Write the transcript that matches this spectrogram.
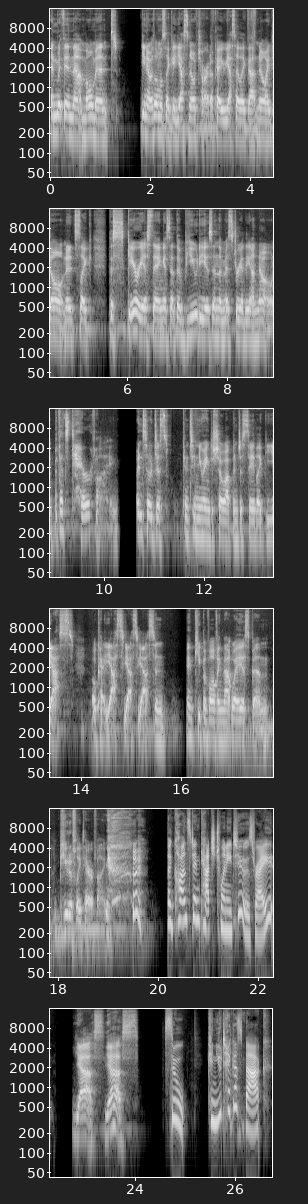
And within that moment, you know, it's almost like a yes no chart. Okay, yes, I like that. No, I don't. And it's like the scariest thing is that the beauty is in the mystery of the unknown, but that's terrifying. And so just continuing to show up and just say like yes okay yes yes yes and and keep evolving that way has been beautifully terrifying the constant catch 22s right yes yes so can you take us back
